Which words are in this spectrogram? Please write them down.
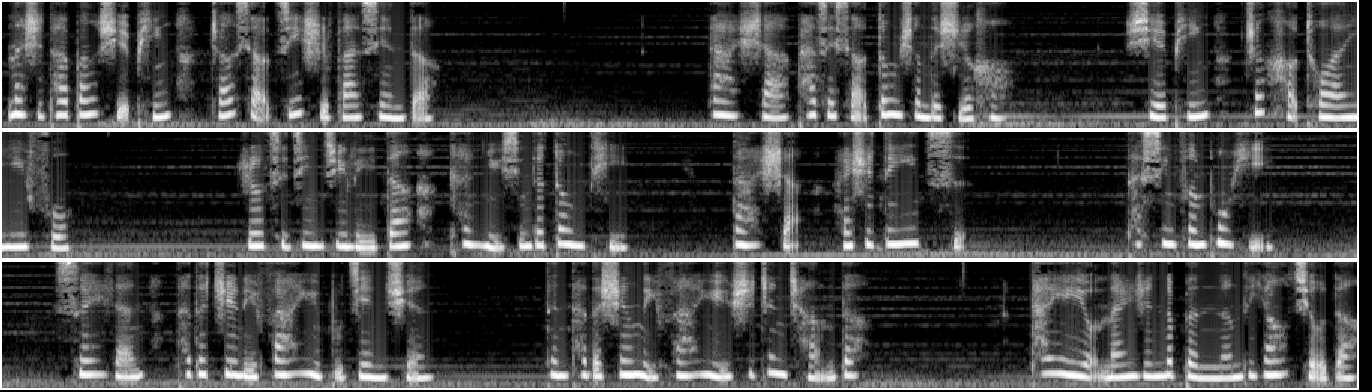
那是他帮雪萍找小鸡时发现的。大傻趴在小洞上的时候，雪萍正好脱完衣服。如此近距离的看女性的胴体，大傻还是第一次，他兴奋不已。虽然他的智力发育不健全，但他的生理发育是正常的。他也有男人的本能的要求的。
